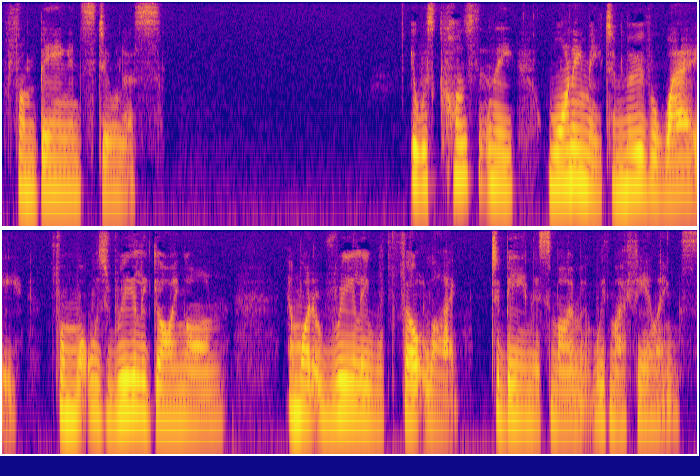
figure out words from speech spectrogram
from being in stillness. It was constantly wanting me to move away from what was really going on and what it really felt like to be in this moment with my feelings.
